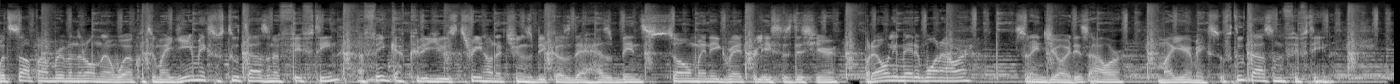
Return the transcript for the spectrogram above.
What's up? I'm Ruben Ron and welcome to my year mix of 2015. I think I could have used 300 tunes because there has been so many great releases this year, but I only made it one hour, so enjoy this hour, my year mix of 2015.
